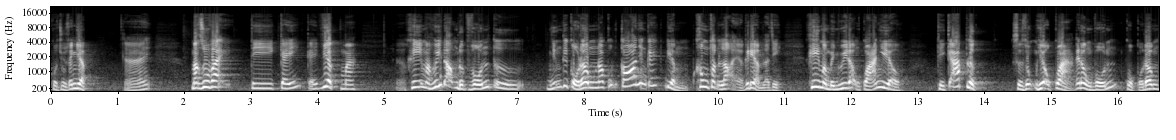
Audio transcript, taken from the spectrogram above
của chủ doanh nghiệp. Đấy. Mặc dù vậy thì cái cái việc mà ờ, khi mà huy động được vốn từ những cái cổ đông nó cũng có những cái điểm không thuận lợi ở cái điểm là gì? Khi mà mình huy động quá nhiều thì cái áp lực sử dụng hiệu quả cái đồng vốn của cổ đông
